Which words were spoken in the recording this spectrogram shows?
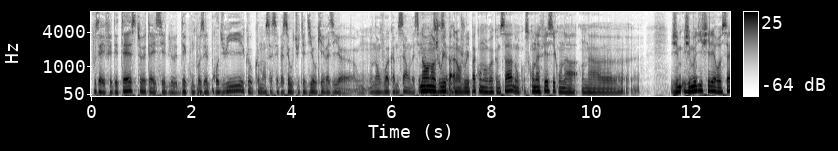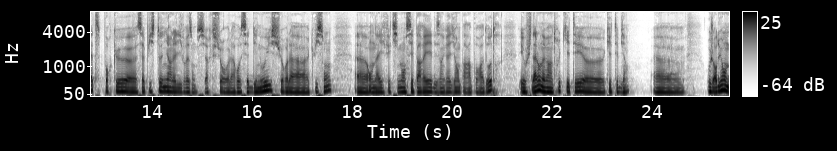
vous avez fait des tests, tu as essayé de le décomposer le produit. comment ça s'est passé Ou tu t'es dit, ok, vas-y, on, on, envoie comme ça, on essaie. Non, non, je voulais pas. Alors je voulais pas qu'on envoie comme ça. Donc ce qu'on a fait, c'est qu'on a, on a j'ai modifié les recettes pour que ça puisse tenir la livraison. C'est-à-dire que sur la recette des nouilles, sur la cuisson, euh, on a effectivement séparé des ingrédients par rapport à d'autres, et au final, on avait un truc qui était euh, qui était bien. Euh, aujourd'hui, on,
